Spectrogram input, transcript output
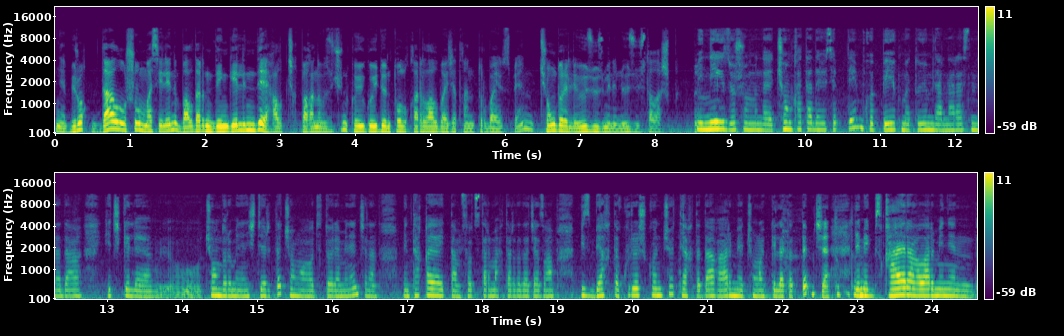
Бирок дал ушул маселени балдардын деңгээлинде алып чыкпаганыбыз үчүн көйгөйдөн толук арыла албай жатканын турбайбызбы э чоңдор эле өзүбүз менен өзүбүз талашып мен негизи ушу мындай чоң ката деп эсептейм. Көп бейөкмөт уюмдардын арасында дагы кечке эле чоңдор менен иштедик да чоң аудитория мененчи анан мен такай айтам соц тармактарда да жазгам. Биз биякта күрөшкөнчө тиякта дагы армия чоңоюп келатат депчи демек биз кайра алар менен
